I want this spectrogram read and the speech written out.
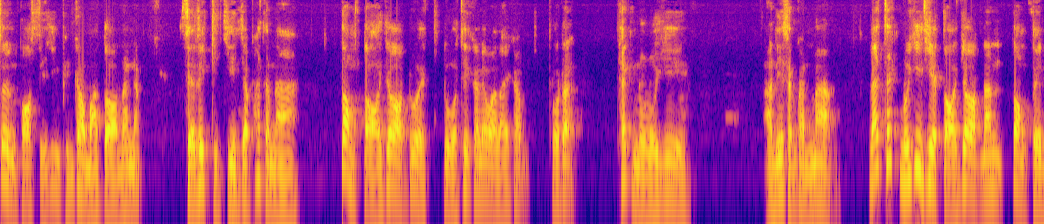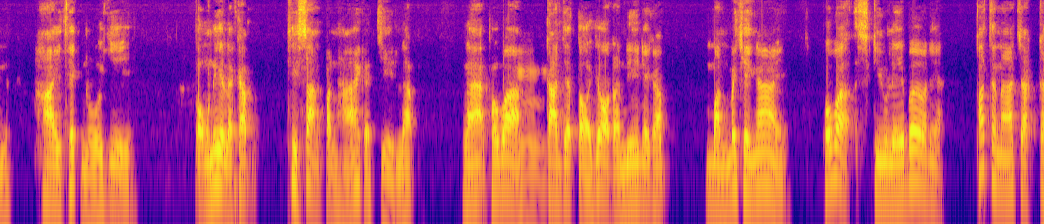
ซึ่งพอสีจิ้งผิงเข้ามาตอนนั้นน่ะเศรษฐกิจจีนจะพัฒนาต้องต่อยอดด้วยตัวที่เขาเรียกว่าอะไรครับ product เทคโนโลยี อันนี้สำคัญมาก และเทคโนโลยีที่จะต่อยอดนั้นต้องเป็น high technology ตรงนี้แหละครับที่สร้างปัญหาให้กับจีนแล้วนะฮะเพราะว่าอืมการจะต่อยอดอันนี้เนี่ยนะครับมันไม่ใช่ง่าย เพราะว่า skill labor เนี่ยพัฒนาจากเก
